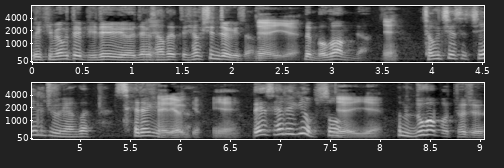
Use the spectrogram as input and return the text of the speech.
우리 김용태 비대위원장이 네. 상당히 또 혁신적이잖아요. 예, 예. 근데 뭐가 없냐? 예. 정치에서 제일 중요한 건 세력입니다. 세력이요. 예. 내 세력이 없어. 예, 예. 근데 누가 버텨줘요?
